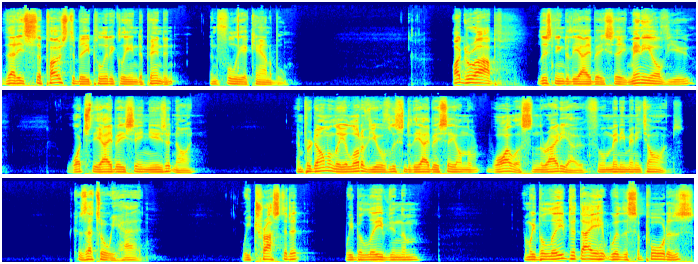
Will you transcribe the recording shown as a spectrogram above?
that is supposed to be politically independent and fully accountable. I grew up listening to the ABC. Many of you watch the ABC news at night. And predominantly, a lot of you have listened to the ABC on the wireless and the radio for many, many times because that's all we had. We trusted it, we believed in them, and we believed that they were the supporters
